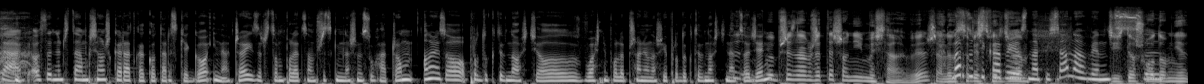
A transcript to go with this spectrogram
Tak, ostatnio czytałam książkę Radka Kotarskiego, inaczej, zresztą polecam wszystkim naszym słuchaczom. Ona jest o produktywności, o właśnie polepszaniu naszej produktywności na co dzień. Przyznam, że też o niej myślałem, wiesz, ale Bardzo sobie ciekawie jest napisana, więc... Gdzieś doszło do mnie,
